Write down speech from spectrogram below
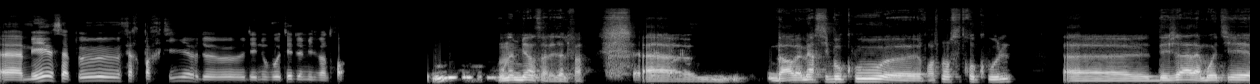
mais ça peut faire partie de, des nouveautés 2023. On aime bien ça, les alphas. Euh, bah, merci beaucoup. franchement, c'est trop cool. Déjà la moitié,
